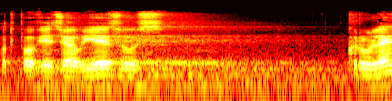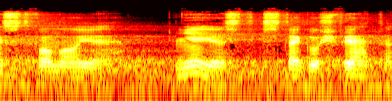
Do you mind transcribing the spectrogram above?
Odpowiedział Jezus: Królestwo moje nie jest z tego świata.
